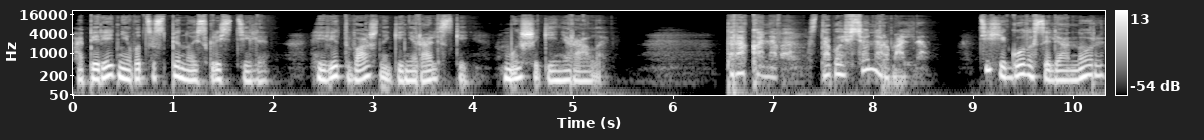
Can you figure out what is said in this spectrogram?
а передние вот за спиной скрестили. И вид важный, генеральский. Мыши-генералы. «Тараканова, с тобой все нормально?» Тихий голос Элеоноры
